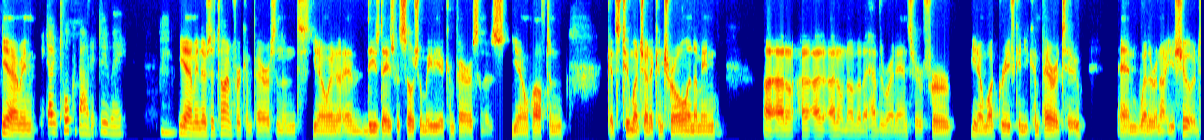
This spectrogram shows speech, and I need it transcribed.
yeah, I mean we don't talk about it, do we? Mm. Yeah, I mean, there's a time for comparison, and you know, and, and these days with social media, comparison is you know often gets too much out of control. And I mean, I, I don't, I, I don't know that I have the right answer for you know what grief can you compare it to, and whether or not you should.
